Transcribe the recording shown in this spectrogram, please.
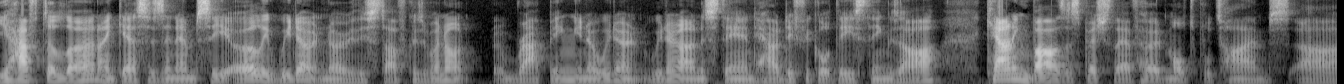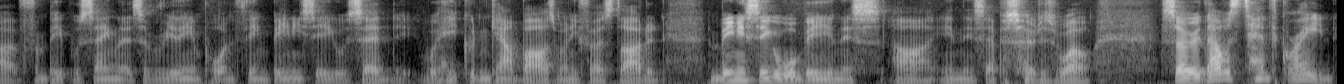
you have to learn, I guess, as an MC early. We don't know this stuff because we're not rapping. You know, we don't we don't understand how difficult these things are. Counting bars, especially, I've heard multiple times uh, from people saying that it's a really important thing. Beanie Sigel said he couldn't count bars when he first started, and Beanie Sigel will be in this uh, in this episode as well. So that was tenth grade.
